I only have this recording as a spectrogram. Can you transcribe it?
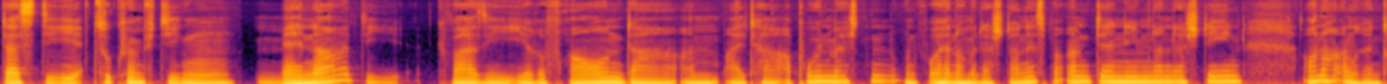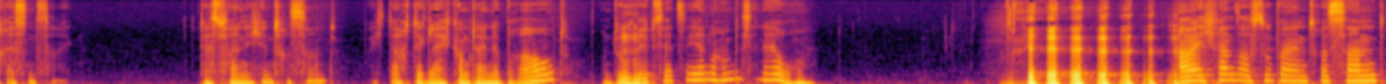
dass die zukünftigen Männer, die quasi ihre Frauen da am Altar abholen möchten und vorher noch mit der Standesbeamtin nebeneinander stehen, auch noch andere Interessen zeigen. Das fand ich interessant. Ich dachte, gleich kommt deine Braut und du Mhm. lebst jetzt hier noch ein bisschen herum. Aber ich fand es auch super interessant.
